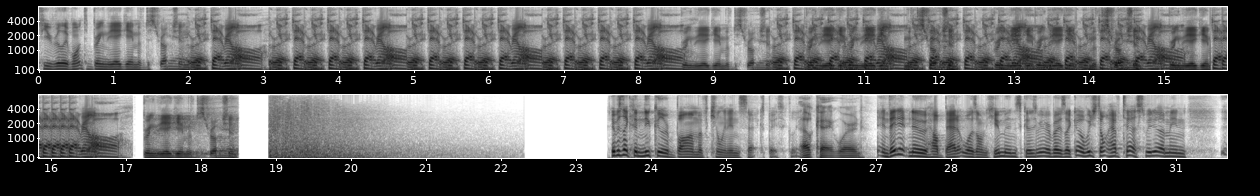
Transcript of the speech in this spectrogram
If you really want to bring the A game of destruction, Yeah, Right. Give it that Round- raw. Give it that. Give it that. Give it that Round- raw. Give it that. Give it that. Give it that Round- raw. Give it that. Give it that. Give it that Round- raw. Bring the A game of destruction. Right. Give it that. Right. Give it that. Bring the A game of Give it that. Give it that. Give it Bring that the A raw. game- bring the A game Give of it that. Give it destruction. that Bring the A game. Bring the A game of destruction. It was like the nuclear bomb of killing insects, basically. Okay, word. And they didn't know how bad it was on humans because everybody's like, "Oh, we just don't have tests." We, I mean,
